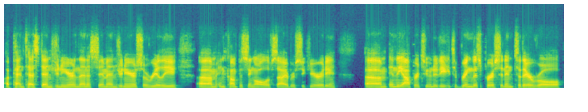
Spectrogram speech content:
a pen test engineer, and then a SIEM engineer. So really um, encompassing all of cybersecurity. Um, and the opportunity to bring this person into their role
